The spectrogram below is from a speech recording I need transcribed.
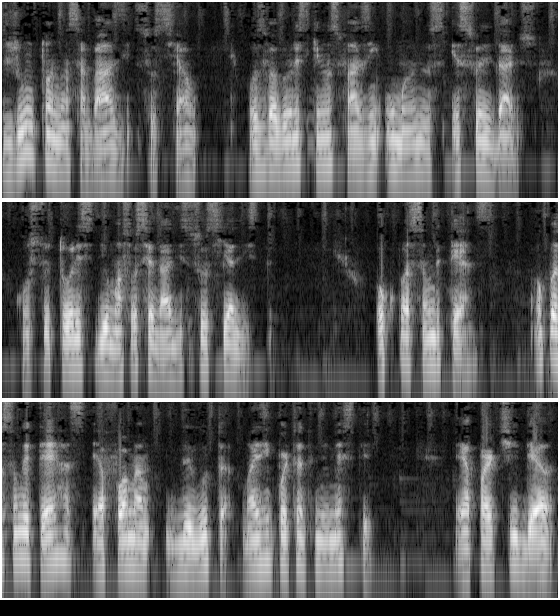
junto à nossa base social, os valores que nos fazem humanos e solidários, construtores de uma sociedade socialista. Ocupação de terras. A ocupação de terras é a forma de luta mais importante do MST. É a partir dela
